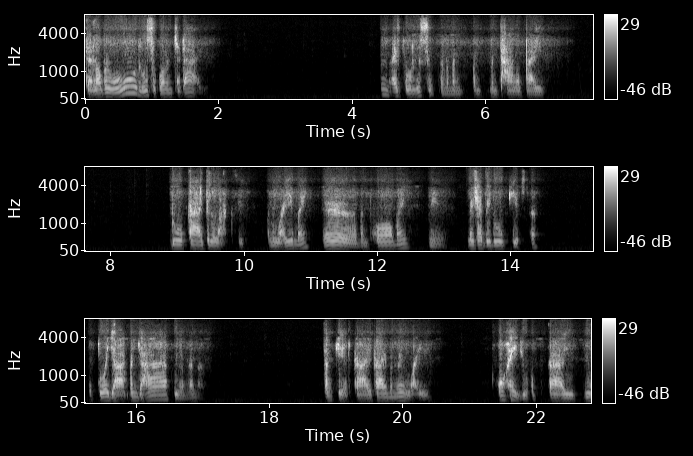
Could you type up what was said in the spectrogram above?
แต่เราไปรู้รู้สึกว่ามันจะได้ไอ้ตัวรู้สึกมันมันมันพาเราไป ดูกายเป็นหลักสิ มันไหวไหมเออ มันพอไหมนี่ ไม่ใช่ไปดูกิจนะตัวอยากมันยากอย่างนั้นอะสังเกตกายกายมันไม่ไหวก็ให้อยู่กับกายยู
